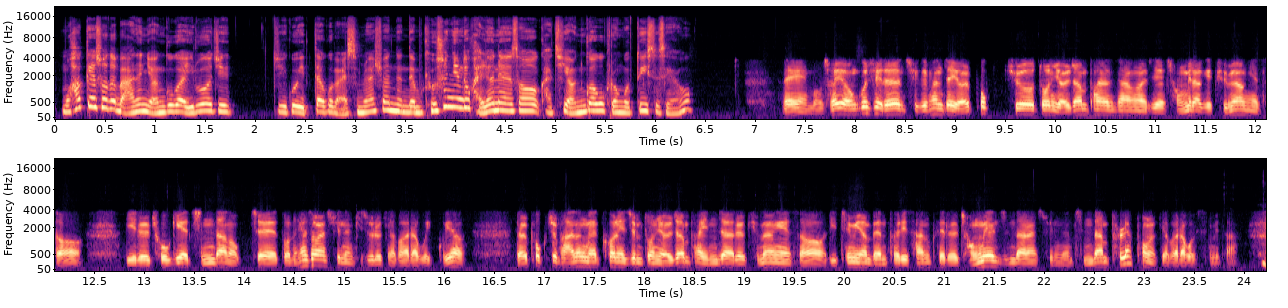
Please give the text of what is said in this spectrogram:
어. 뭐 학계에서도 많은 연구가 이루어지고 있다고 말씀을 하셨는데 뭐 교수님도 관련해서 같이 연구하고 그런 것도 있으세요? 네, 뭐 저희 연구실은 지금 현재 열폭주 또는 열전파 현상을 이제 정밀하게 규명해서 이를 조기에 진단 억제 또는 해소할 수 있는 기술을 개발하고 있고요. 열폭주 반응 메커니즘 또는 열전파 인자를 규명해서 리튬이온 배터리 상태를 정밀 진단할 수 있는 진단 플랫폼을 개발하고 있습니다. 음.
